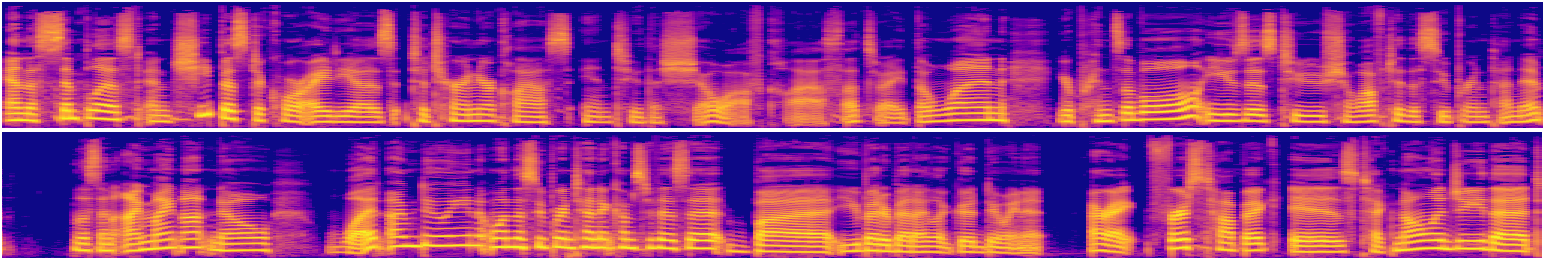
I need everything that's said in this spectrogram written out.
and the simplest and cheapest decor ideas to turn your class into the show off class. That's right, the one your principal uses to show off to the superintendent. Listen, I might not know what I'm doing when the superintendent comes to visit, but you better bet I look good doing it. All right, first topic is technology that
